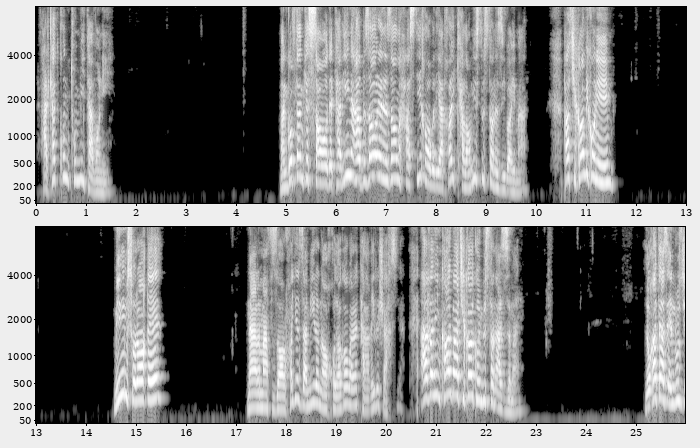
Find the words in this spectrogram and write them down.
حرکت کن تو می‌توانی. من گفتم که ساده ترین ابزار نظام هستی قابلیت های کلامی است دوستان زیبای من. پس چیکار می‌کنیم؟ میریم سراغ نرم افزارهای زمیر ناخودآگاه برای تغییر شخصیت. اولین کار باید چیکار کنیم دوستان عزیز من؟ لغت از امروز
